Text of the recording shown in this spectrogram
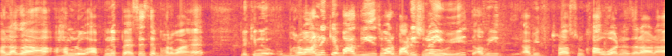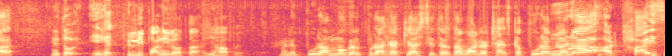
हालाँकि हम लोग अपने पैसे से भरवाए हैं लेकिन भरवाने के बाद भी इस बार बारिश नहीं हुई तो अभी अभी थोड़ा सूखा हुआ नज़र आ रहा है नहीं तो एक एक फिल्ली पानी रहता है यहाँ पर मैंने पूरा मोगलपुरा का क्या स्थिति रहता है वार्ड अट्ठाईस का पूरा पूरा अट्ठाईस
